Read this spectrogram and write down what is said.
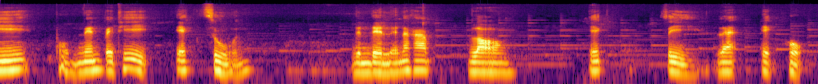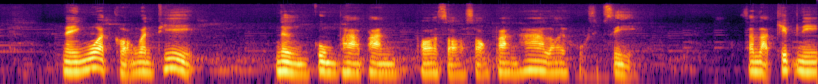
นี้ผมเน้นไปที่ x 0เด่นๆเลยนะครับ ลอง x 4และ x 6ในงวดของวันที่ 1 กุมภาพันธ์ พศ 2564สำหรับคลิปนี้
